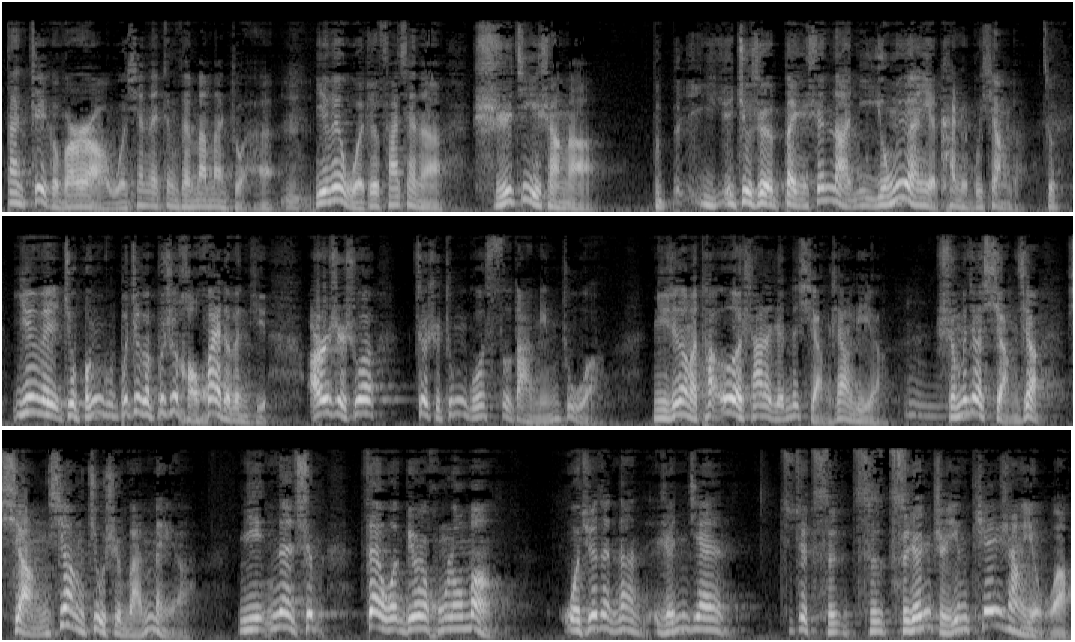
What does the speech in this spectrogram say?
但这个弯儿啊，我现在正在慢慢转，嗯，因为我就发现呢，实际上啊，不不，就是本身呢，你永远也看着不像的，对，因为就甭不这个不是好坏的问题，而是说这是中国四大名著啊。你知道吗？他扼杀了人的想象力啊！嗯，什么叫想象？想象就是完美啊！你那是在我，比如说《红楼梦》，我觉得那人间，这这此此此人只应天上有啊！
